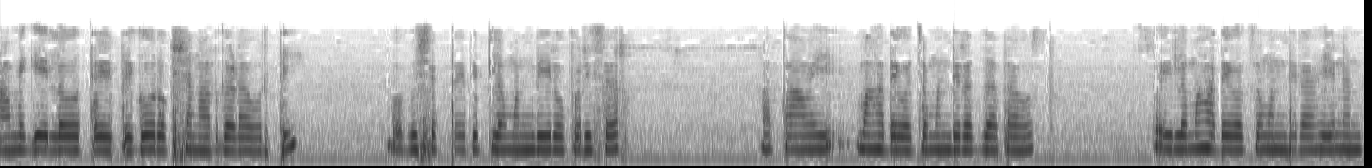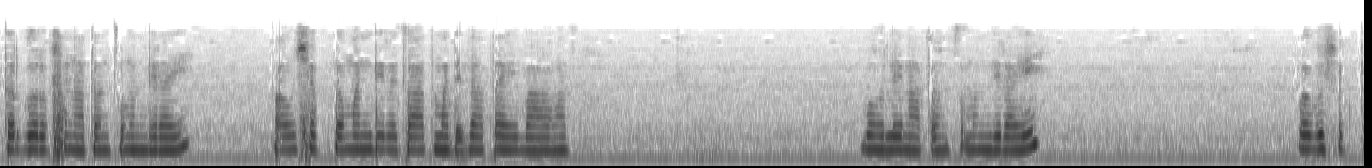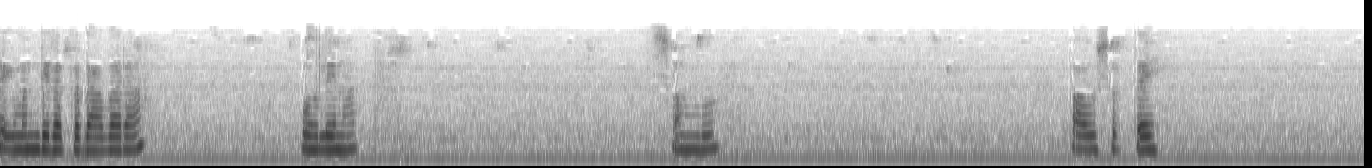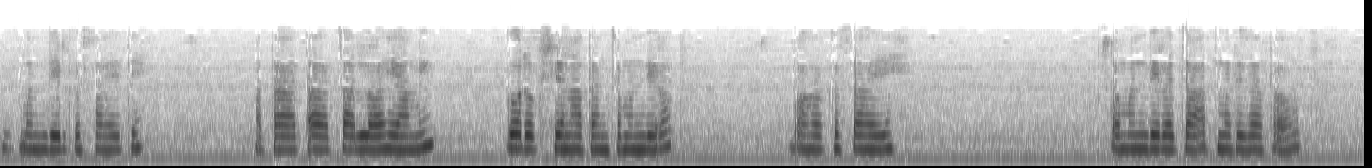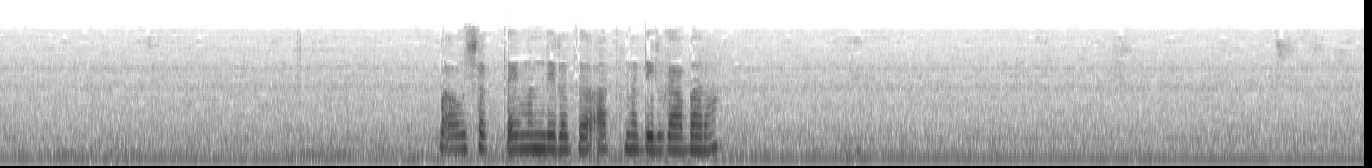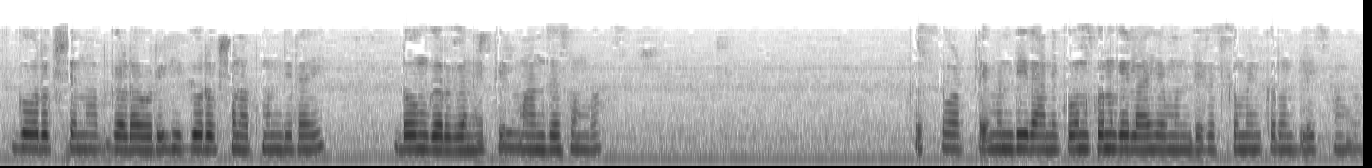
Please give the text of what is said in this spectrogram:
आम्ही गेलो होते ते गोरक्षनाथ गडावरती. बघू शकताय तिथलं मंदिर व परिसर. आता आम्ही महादेवाच्या मंदिरात जात आहोत. पहिलं महादेवाचं मंदिर आहे नंतर गोरक्षनाथांचं मंदिर आहे. पाहू शकतं मंदिराच्या आतमध्ये जात आहे बाळ माझं. भोलेनाथांचं मंदिर आहे. बघू शकता मंदिराचा गाभारा. भोलेनाथ शंभू पाहू शकताय मंदिर कसं आहे ते. आता आता चाललो आहे आम्ही गोरक्षनाथांच्या मंदिरात. बघा कसं आहे. त्या मंदिराच्या आतमध्ये जात आहोत. पाहू शकताय मंदिराचा आतमधील गाभारा. गोरक्षनाथ गडावरील हे गोरक्षनाथ मंदिर आहे. डोंगरगण येथील मांजसंबा कसं वाटतंय मंदिर आणि कोण कोण गेला आहे मंदिरात? कमेंट करून प्लीज सांगा.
